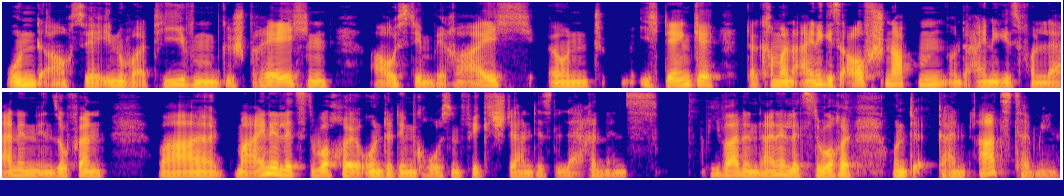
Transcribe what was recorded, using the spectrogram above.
und auch sehr innovativen Gesprächen aus dem Bereich. Und ich denke, da kann man einiges aufschnappen und einiges von lernen. Insofern war meine letzte Woche unter dem großen Fixstern des Lernens. Wie war denn deine letzte Woche und dein Arzttermin?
